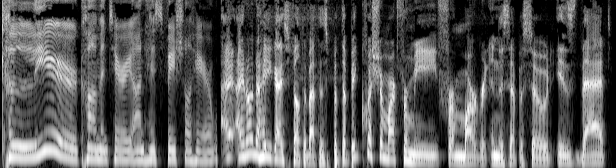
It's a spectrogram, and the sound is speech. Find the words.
clear commentary on his facial hair. I, I don't know how you guys felt about this, but the big question mark for me from Margaret in this episode is that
